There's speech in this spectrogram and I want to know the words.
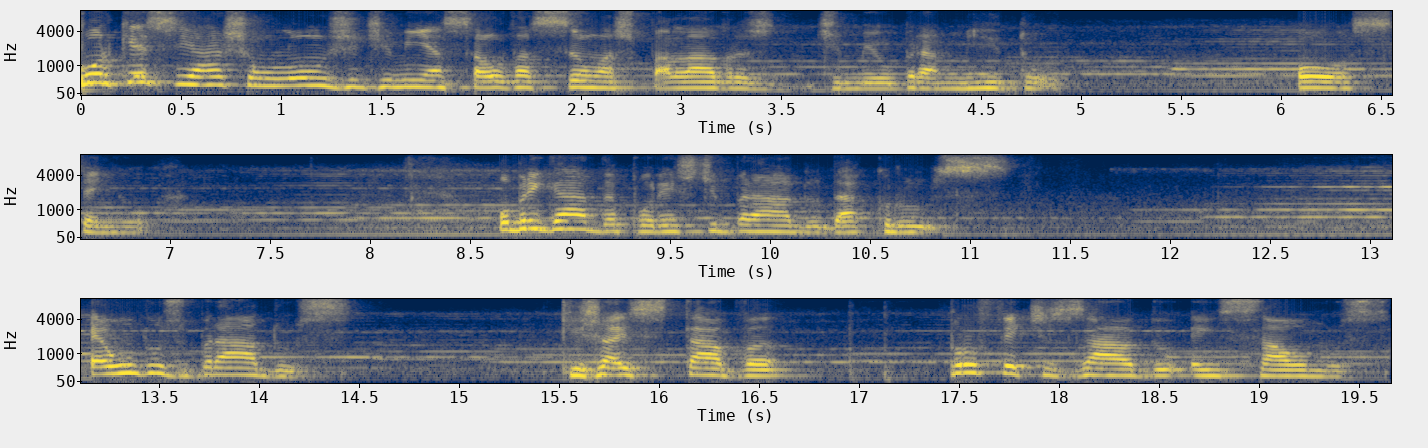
Por que se acham longe de mim a salvação as palavras de meu bramido? Ó oh, Senhor, obrigada por este brado da cruz. É um dos brados que já estava profetizado em Salmos.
